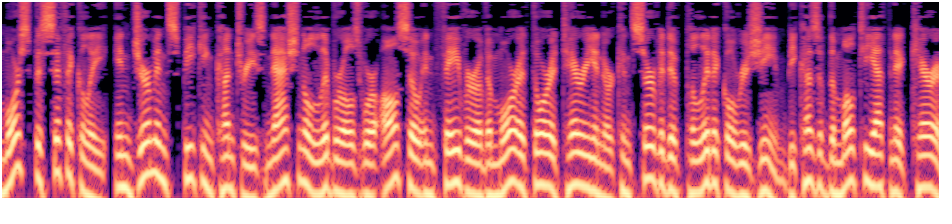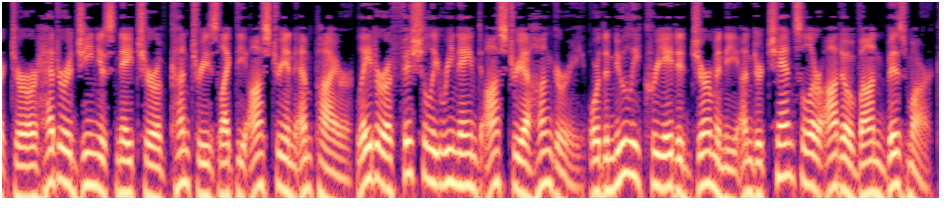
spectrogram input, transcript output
More specifically, in German-speaking countries national liberals were also in favor of a more authoritarian or conservative political regime because of the multi-ethnic character or heterogeneous nature of countries like the Austrian Empire later officially renamed Austria-Hungary or the newly created Germany under Chancellor Otto von Bismarck.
